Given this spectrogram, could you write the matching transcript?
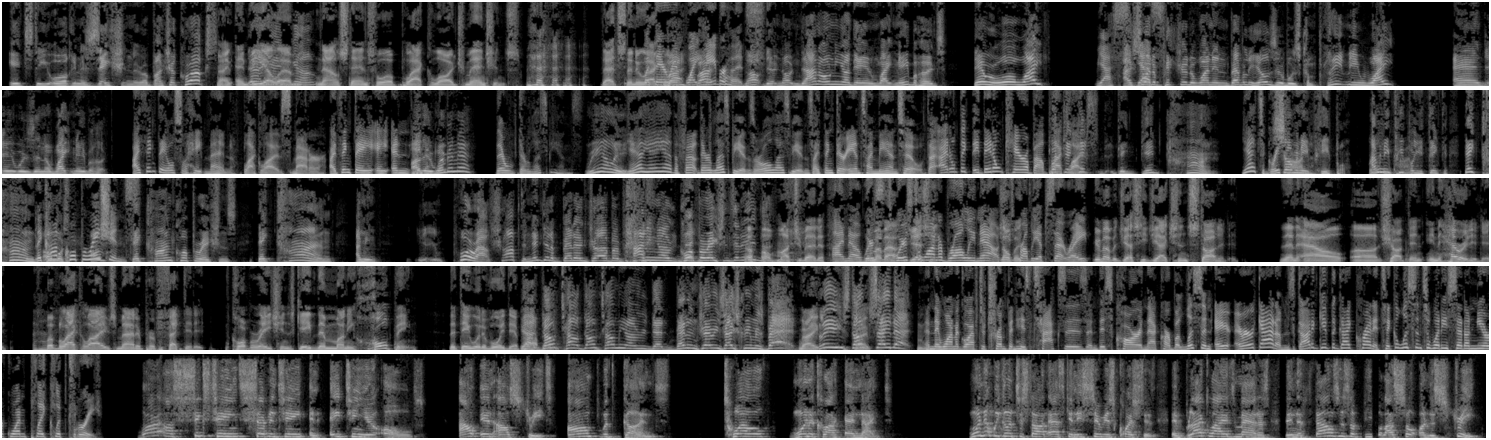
it's the organization. They're a bunch of crooks. Right, and Yeah, yeah, BLM you know. now stands for Black Large Mansions. That's the new But they're in white neighborhoods. No, they're- no, not only are they in white neighborhoods, they were all white. Yes. I saw yes. the picture of the one in Beverly Hills. It was completely white, and it was in a white neighborhood. I think they also hate men. Black Lives Matter. I think they and Are they know, women there? they're they're lesbians. Really? Yeah, yeah, yeah. The fa- they're lesbians. They're all lesbians. I think they're anti-man too. I don't think they, they don't care about But black they lives. Did, they did con yeah, it's a great so con. many people. How many con. people you think they conned? They con almost- corporations. almost- they con corporations. They conned. I mean, poor Al Sharpton. They did a better job of conning uh, corporations than anybody. Oh, much better. I know. Where's Remember Where's Jesse- Tawana Brawley now? No, She's but- probably upset, right? Remember, Jesse Jackson started it. Then Al uh, Sharpton inherited it. Uh-huh. But Black Lives Matter perfected it. Corporations gave them money, hoping that they would avoid their Yeah, problem. don't tell don't tell me uh, that Ben and Jerry's ice cream is bad. Right. Please don't Right. say that. And they want to go after Trump and his taxes and this car and that car. But listen, Eric Adams, got to give the guy credit. Take a listen to what he said on New York One. Play clip three. Why are 16, 17, and 18 year olds out in our streets armed with guns 12, 1 o'clock at night? When are we going to start asking these serious questions? If Black Lives Matters, then the thousands of people I saw on the street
